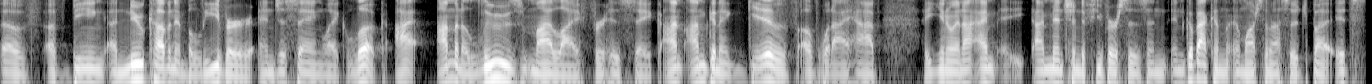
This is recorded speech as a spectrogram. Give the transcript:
of of being a new covenant believer and just saying like, look, I I'm gonna lose my life for His sake. I'm I'm gonna give of what I have, you know. And I I'm, I mentioned a few verses and and go back and, and watch the message, but it's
